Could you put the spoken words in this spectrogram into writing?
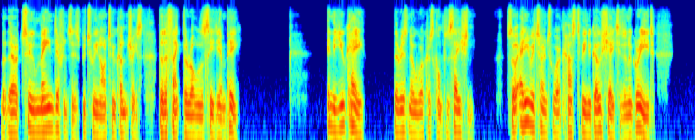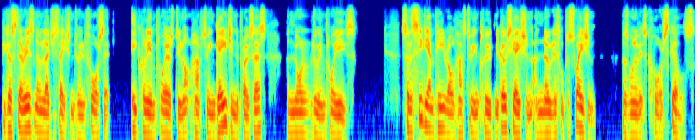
that there are two main differences between our two countries that affect the role of CDMP. In the UK, there is no workers' compensation, so any return to work has to be negotiated and agreed because there is no legislation to enforce it. Equally, employers do not have to engage in the process and nor do employees. So the CDMP role has to include negotiation and no little persuasion as one of its core skills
